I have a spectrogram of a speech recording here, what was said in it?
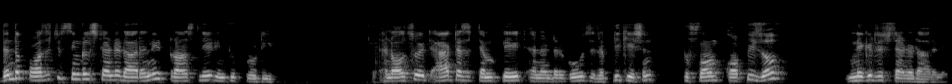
Then the positive single stranded RNA translate into protein and also it acts as a template and undergoes replication to form copies of negative stranded RNA.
